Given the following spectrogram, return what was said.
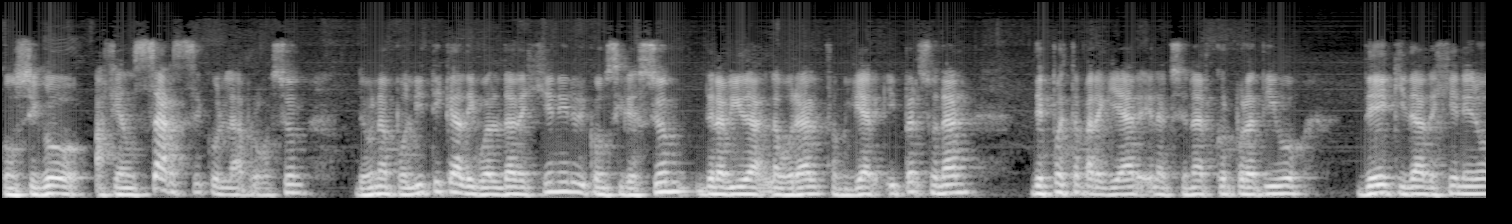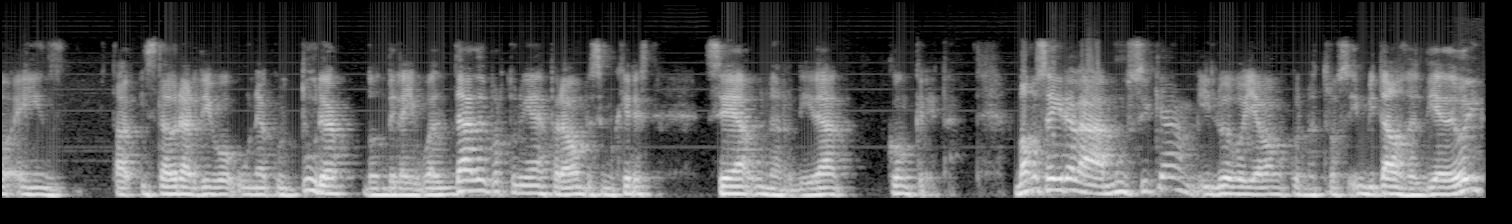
consiguió afianzarse con la aprobación de una política de igualdad de género y conciliación de la vida laboral, familiar y personal dispuesta para guiar el accionar corporativo de equidad de género e instaurar, digo, una cultura donde la igualdad de oportunidades para hombres y mujeres sea una realidad concreta. Vamos a ir a la música y luego ya vamos con nuestros invitados del día de hoy.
